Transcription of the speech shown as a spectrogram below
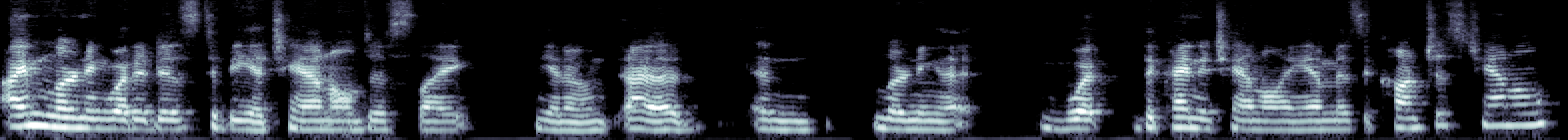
I'm learning what it is to be a channel, just like you know, uh, and learning that what the kind of channel I am is a conscious channel.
